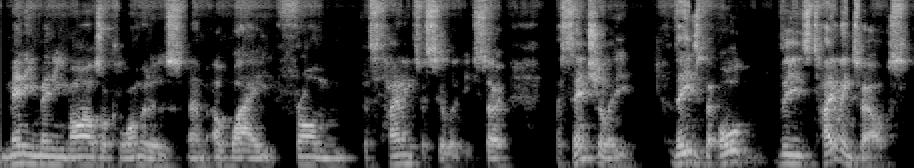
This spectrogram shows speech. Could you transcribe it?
many, many miles or kilometers um, away from this tailings facility. So essentially, these all these tailings valves,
